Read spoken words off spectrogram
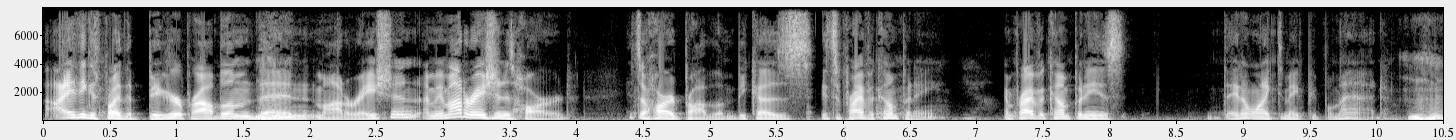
I think is probably the bigger problem than moderation. I mean, moderation is hard. It's a hard problem because it's a private company, and private companies they don't like to make people mad, mm-hmm.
